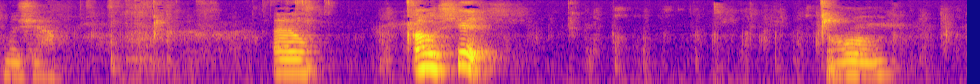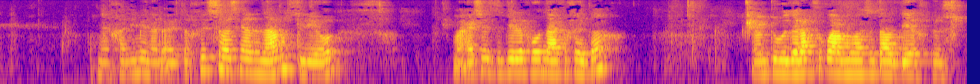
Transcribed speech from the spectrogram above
Dus ja. Uh, oh shit. Oh. Ik ga niet meer naar buiten. Gisteren was ik naar de nagelstudio. Maar hij is de telefoon daar vergeten. En toen we erachter kwamen was het al dicht. Dus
